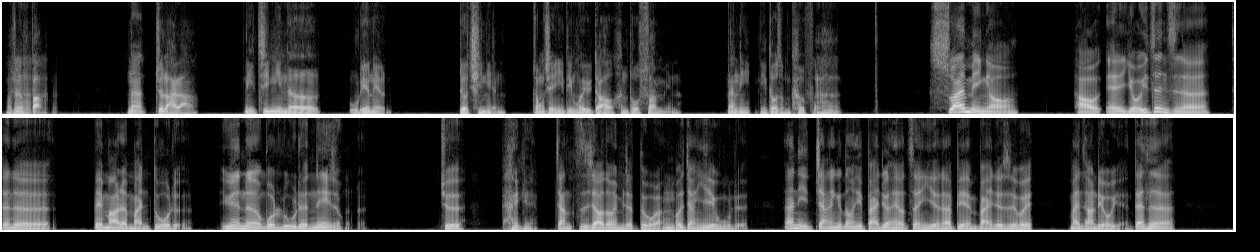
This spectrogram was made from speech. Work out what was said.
我觉得很棒。那就来啦，你经营了五六年、六七年，中间一定会遇到很多酸民，那你你都怎么克服？嗯酸民哦。好，诶，有一阵子呢，真的被骂的蛮多的，因为呢，我录的内容呢，就那 个讲直销的东西比较多了，或者讲业务的。那你讲一个东西本来就很有争议的，那别人本来就是会蛮常留言。但是呢，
